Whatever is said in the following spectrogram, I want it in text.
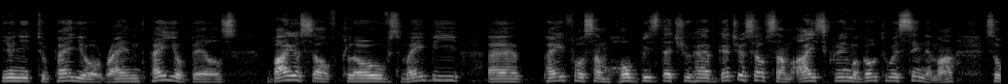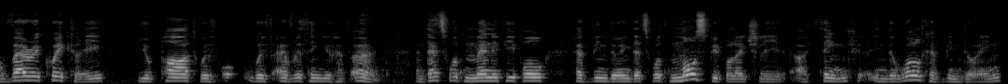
You need to pay your rent, pay your bills, buy yourself clothes, maybe uh, pay for some hobbies that you have, get yourself some ice cream or go to a cinema. So very quickly you part with, with everything you have earned. And that's what many people have been doing. That's what most people actually, I think, in the world have been doing.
